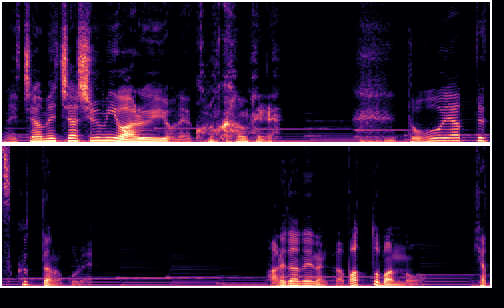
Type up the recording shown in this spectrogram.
めちゃめちゃ趣味悪いよね、この仮面。どうやって作ったの、これ？あれだね、なんか、バットマンの、キャッ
